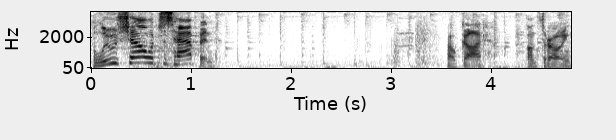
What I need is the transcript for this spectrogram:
Blue shell? What just happened? Oh god. I'm throwing.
